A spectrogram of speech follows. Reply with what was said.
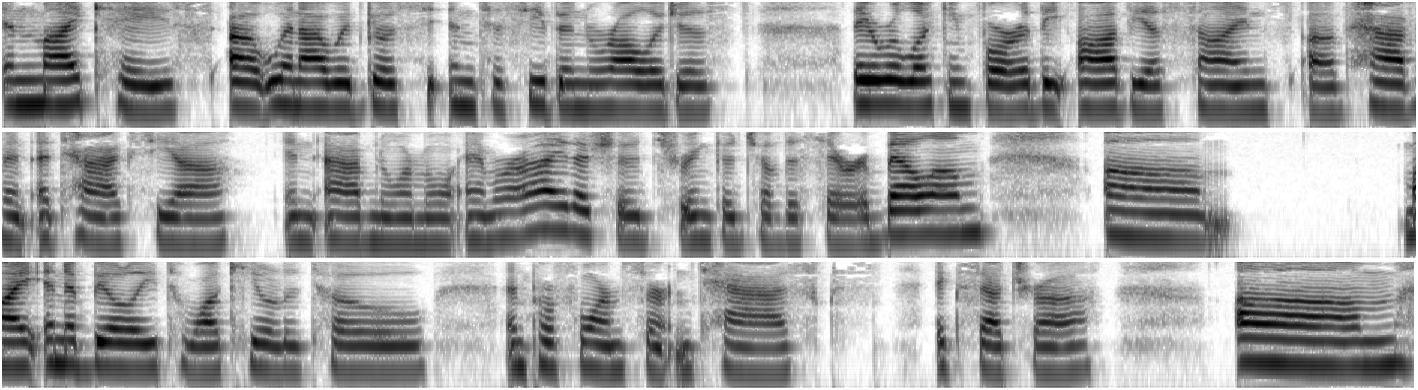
in my case, uh, when I would go see, in to see the neurologist, they were looking for the obvious signs of having ataxia, an abnormal MRI that showed shrinkage of the cerebellum, um, my inability to walk heel to toe and perform certain tasks, etc. Um,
